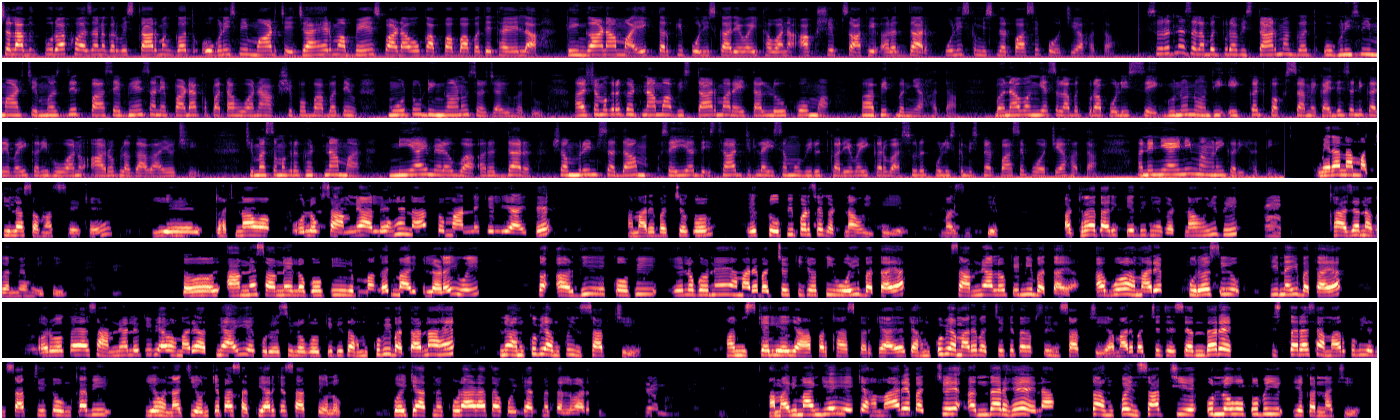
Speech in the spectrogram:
સલાબતપુરા ખ્વાજાનગર વિસ્તારમાં ગત ઓગણીસમી માર્ચે જાહેરમાં ભેંસ પાડાઓ કાપવા બાબતે થયેલા ઢીંગાણામાં એકતરફી પોલીસ કાર્યવાહી થવાના આક્ષેપ સાથે અરજદાર પોલીસ કમિશનર પાસે પહોંચ્યા હતા સુરતના સલાબતપુરા વિસ્તારમાં ગત ઓગણીસમી માર્ચે મસ્જિદ પાસે ભેંસ અને પાડા કપાતા હોવાના આક્ષેપો બાબતે મોટું ઢીંગાણું સર્જાયું હતું આ સમગ્ર ઘટનામાં વિસ્તારમાં રહેતા લોકોમાં भाबित બન્યા હતા બનાવાંગિયા સલાબતપુરા પોલીસ સે ગુનો નોંધી એક જ પક્ષ સામે કાયદેસરની કાર્યવાહી કરી હોવાનો આરોપ લગાવ્યો છે જેમાં સમગ્ર ઘટનામાં ન્યાય મેળવવા અરદદાર શમરીન સદામ સૈયદ ઇસાદ જિલ્લા ઇસમ વિરુદ્ધ કાર્યવાહી કરવા સુરત પોલીસ કમિશનર પાસે પહોંચ્યા હતા અને ન્યાયની માંગણી કરી હતી મેરા નામ અકીલા સમસઠ છે યે ઘટના ઓ લોગ સામે आले हैं ना तो मारने के लिए आए थे हमारे बच्चे को एक टोपी पर से घटना हुई थी मस्जिद के अठारह तारीख के दिन ये घटना हुई थी हाँ। खाजा नगर में हुई थी हाँ, तो आमने सामने लोगों की मगज मारी लड़ाई हुई तो अर्धी कॉफ़ी ये लोगों ने हमारे बच्चों की जो थी वो ही बताया सामने वालों के नहीं बताया अब वो हमारे कुरोसी की नहीं बताया और वो कहा सामने वालों की भी अब हमारे हाथ में आई है कुरोसी लोगों की भी तो हमको भी बताना है नहीं हमको भी हमको इंसाफ चाहिए हम इसके लिए यहाँ पर खास करके आए कि हमको भी हमारे बच्चे की तरफ से इंसाफ चाहिए हमारे बच्चे जैसे अंदर है इस तरह से हमारे को भी इंसाफ चाहिए कि उनका भी ये होना चाहिए उनके पास हथियार के साथ थे लोग कोई के हाथ में रहा था कोई के हाथ में तलवार थी हमारी मांग यही है कि हमारे बच्चे अंदर है ना तो हमको इंसाफ चाहिए उन लोगों को भी ये करना चाहिए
